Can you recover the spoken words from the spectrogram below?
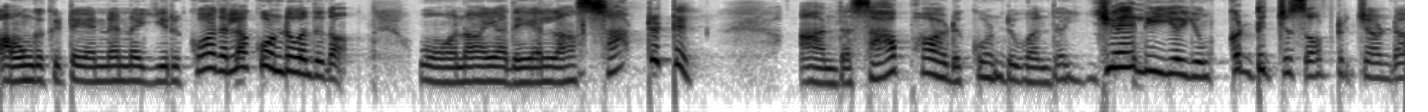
அவங்கக்கிட்ட என்னென்ன இருக்கோ அதெல்லாம் கொண்டு வந்து தான் ஓனாய் அதையெல்லாம் சாப்பிட்டுட்டு அந்த சாப்பாடு கொண்டு வந்த எலியையும் கடிச்சு சாப்பிட்டுச்சாண்டா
